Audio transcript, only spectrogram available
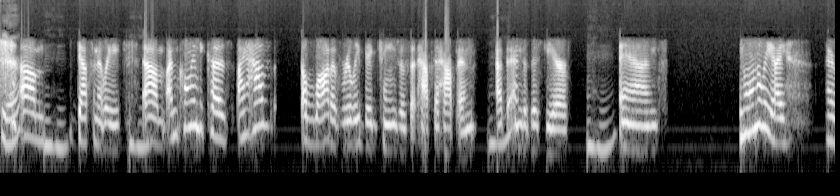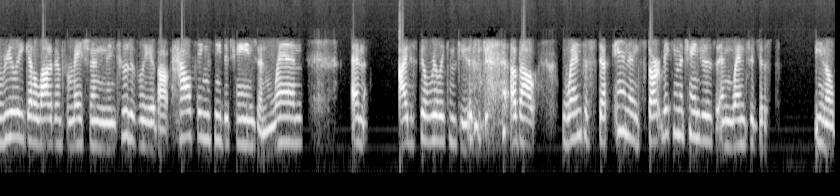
Fear? um, Definitely. Um, I'm calling because I have a lot of really big changes that have to happen at the end of this year. And normally I, I really get a lot of information intuitively about how things need to change and when. And I just feel really confused about when to step in and start making the changes and when to just, you know,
